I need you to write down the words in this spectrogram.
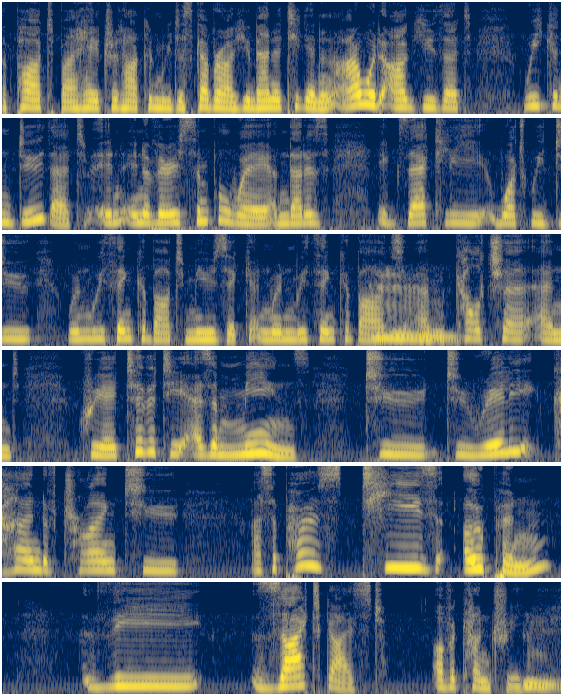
apart by hatred? How can we discover our humanity again? And I would argue that we can do that in, in a very simple way. And that is exactly what we do when we think about music and when we think about mm. um, culture and creativity as a means to to really kind of trying to, I suppose, tease open the zeitgeist of a country. Mm.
